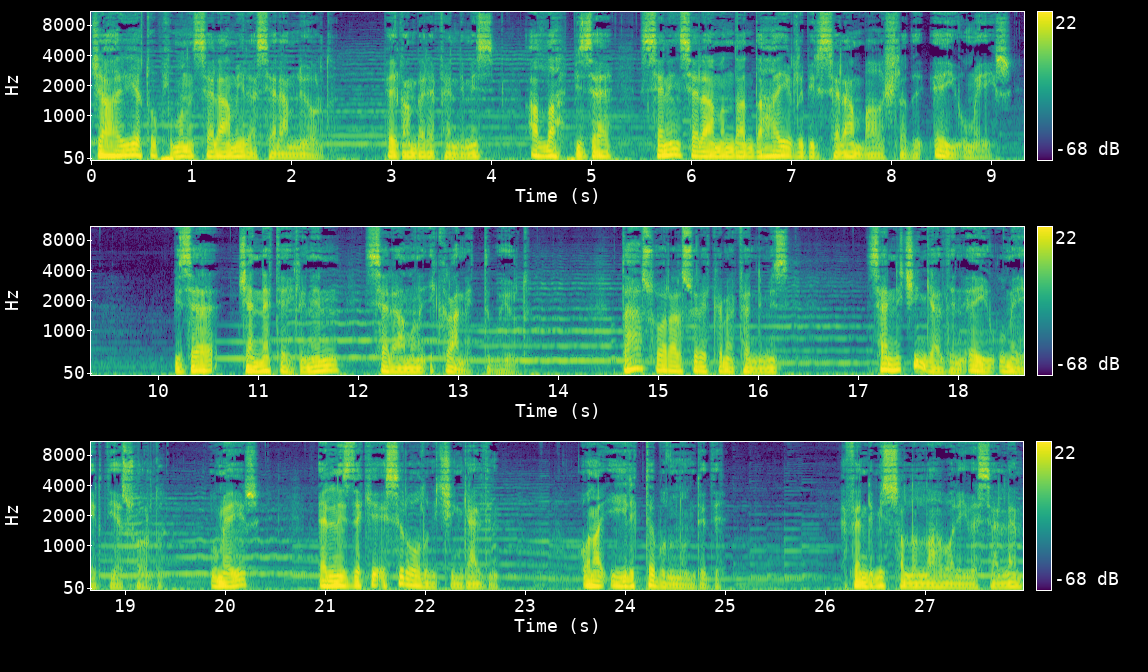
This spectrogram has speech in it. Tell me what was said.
cahiliye toplumunun selamıyla selamlıyordu. Peygamber Efendimiz Allah bize senin selamından daha hayırlı bir selam bağışladı ey Umeyr. Bize cennet ehlinin selamını ikram etti buyurdu. Daha sonra Resul-i Ekrem Efendimiz sen niçin geldin ey Umeyr diye sordu. Umeyr elinizdeki esir oğlum için geldim. Ona iyilikte bulunun dedi. Efendimiz sallallahu aleyhi ve sellem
